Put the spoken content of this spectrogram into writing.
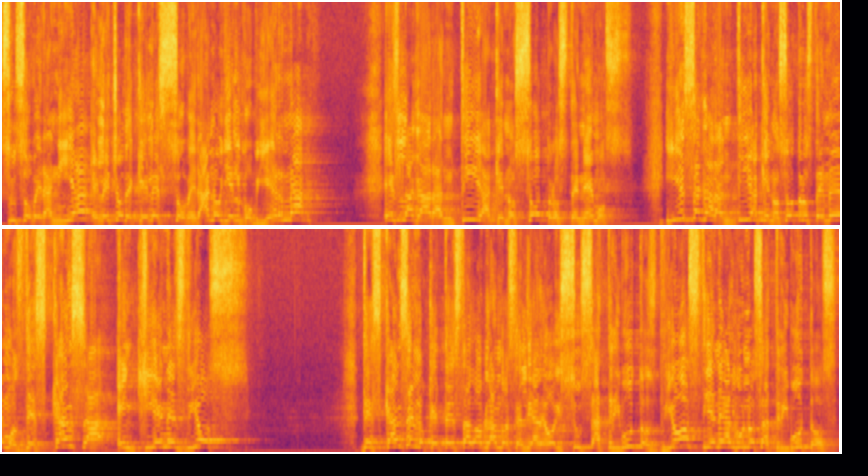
Su soberanía, el hecho de que Él es soberano y Él gobierna, es la garantía que nosotros tenemos. Y esa garantía que nosotros tenemos descansa en quién es Dios. Descansa en lo que te he estado hablando hasta el día de hoy, sus atributos. Dios tiene algunos atributos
